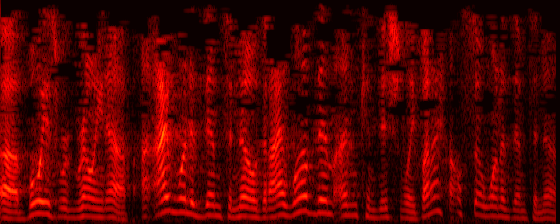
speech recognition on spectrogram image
uh, boys were growing up, I wanted them to know that I loved them unconditionally, but I also wanted them to know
